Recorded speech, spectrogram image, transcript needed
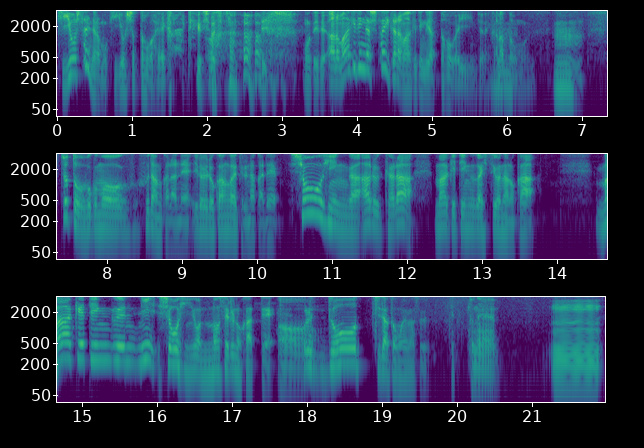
起業したいならもう起業しちゃった方が早いかなっていう正直。思っていて、あの、マーケティングがしたいからマーケティングやった方がいいんじゃないかなと思うんですね。うん、ちょっと僕も普段からねいろいろ考えてる中で商品があるからマーケティングが必要なのかマーケティングに商品を載せるのかってこれどっちだと思います？えっとね、うーん、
